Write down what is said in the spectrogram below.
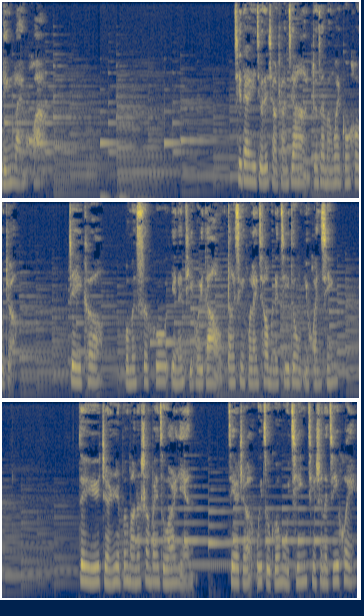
铃兰花。期待已久的小长假正在门外恭候着，这一刻，我们似乎也能体会到当幸福来敲门的悸动与欢欣。对于整日奔忙的上班族而言，借着为祖国母亲庆生的机会，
